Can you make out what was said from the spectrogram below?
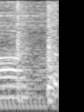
दिसानी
